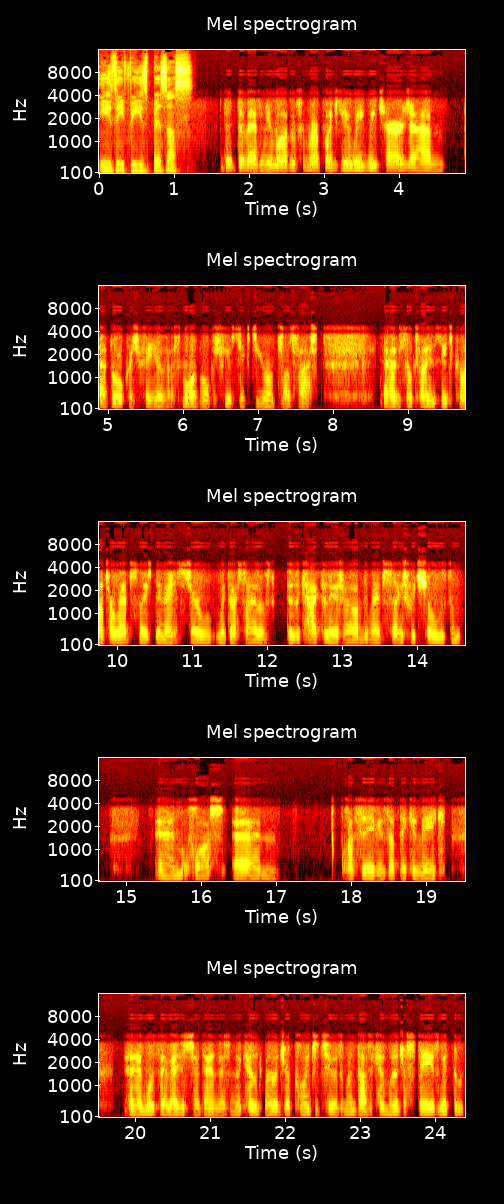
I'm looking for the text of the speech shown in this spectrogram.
Easy Fees business? The, the revenue model, from our point of view, we, we charge um, a brokerage fee of a small brokerage fee of 60 euro plus VAT. Um, so clients need to come onto our website. They register with ourselves. There's a calculator on the website which shows them um, what um, what savings that they can make. Um, once they register, then there's an account manager appointed to them, and that account manager stays with them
